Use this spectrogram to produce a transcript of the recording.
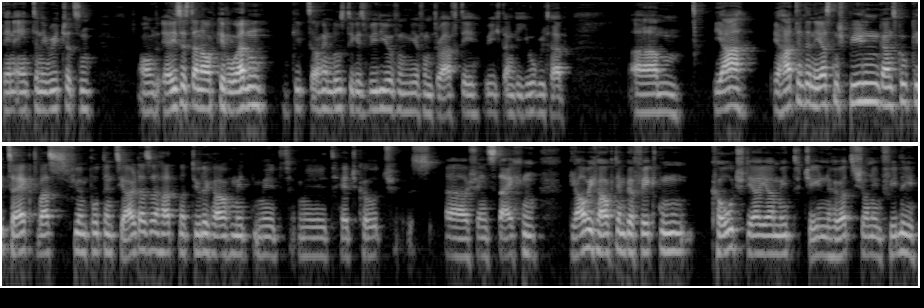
den Anthony Richardson. Und er ist es dann auch geworden gibt es auch ein lustiges Video von mir vom Draft Day, wie ich dann gejubelt habe. Ähm, ja, er hat in den ersten Spielen ganz gut gezeigt, was für ein Potenzial das er hat. Natürlich auch mit, mit, mit Head Coach äh, Shane Steichen, glaube ich, auch den perfekten Coach, der ja mit Jalen Hurts schon in Philly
